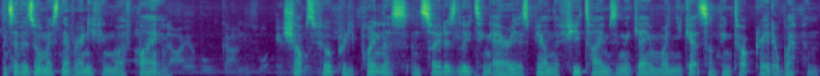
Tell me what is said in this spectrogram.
and so there's almost never anything worth buying. Shops feel pretty pointless, and so does looting areas beyond the few times in the game when you get something to upgrade a weapon.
